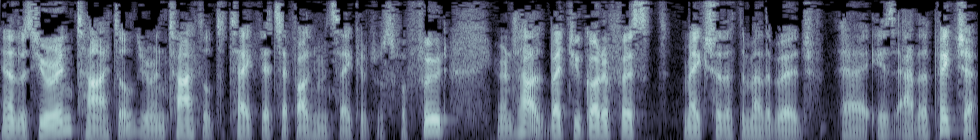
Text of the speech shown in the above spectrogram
In other words, you're entitled, you're entitled to take, let's say for argument's sake it was for food, you're entitled, but you've got to first make sure that the mother bird uh, is out of the picture.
